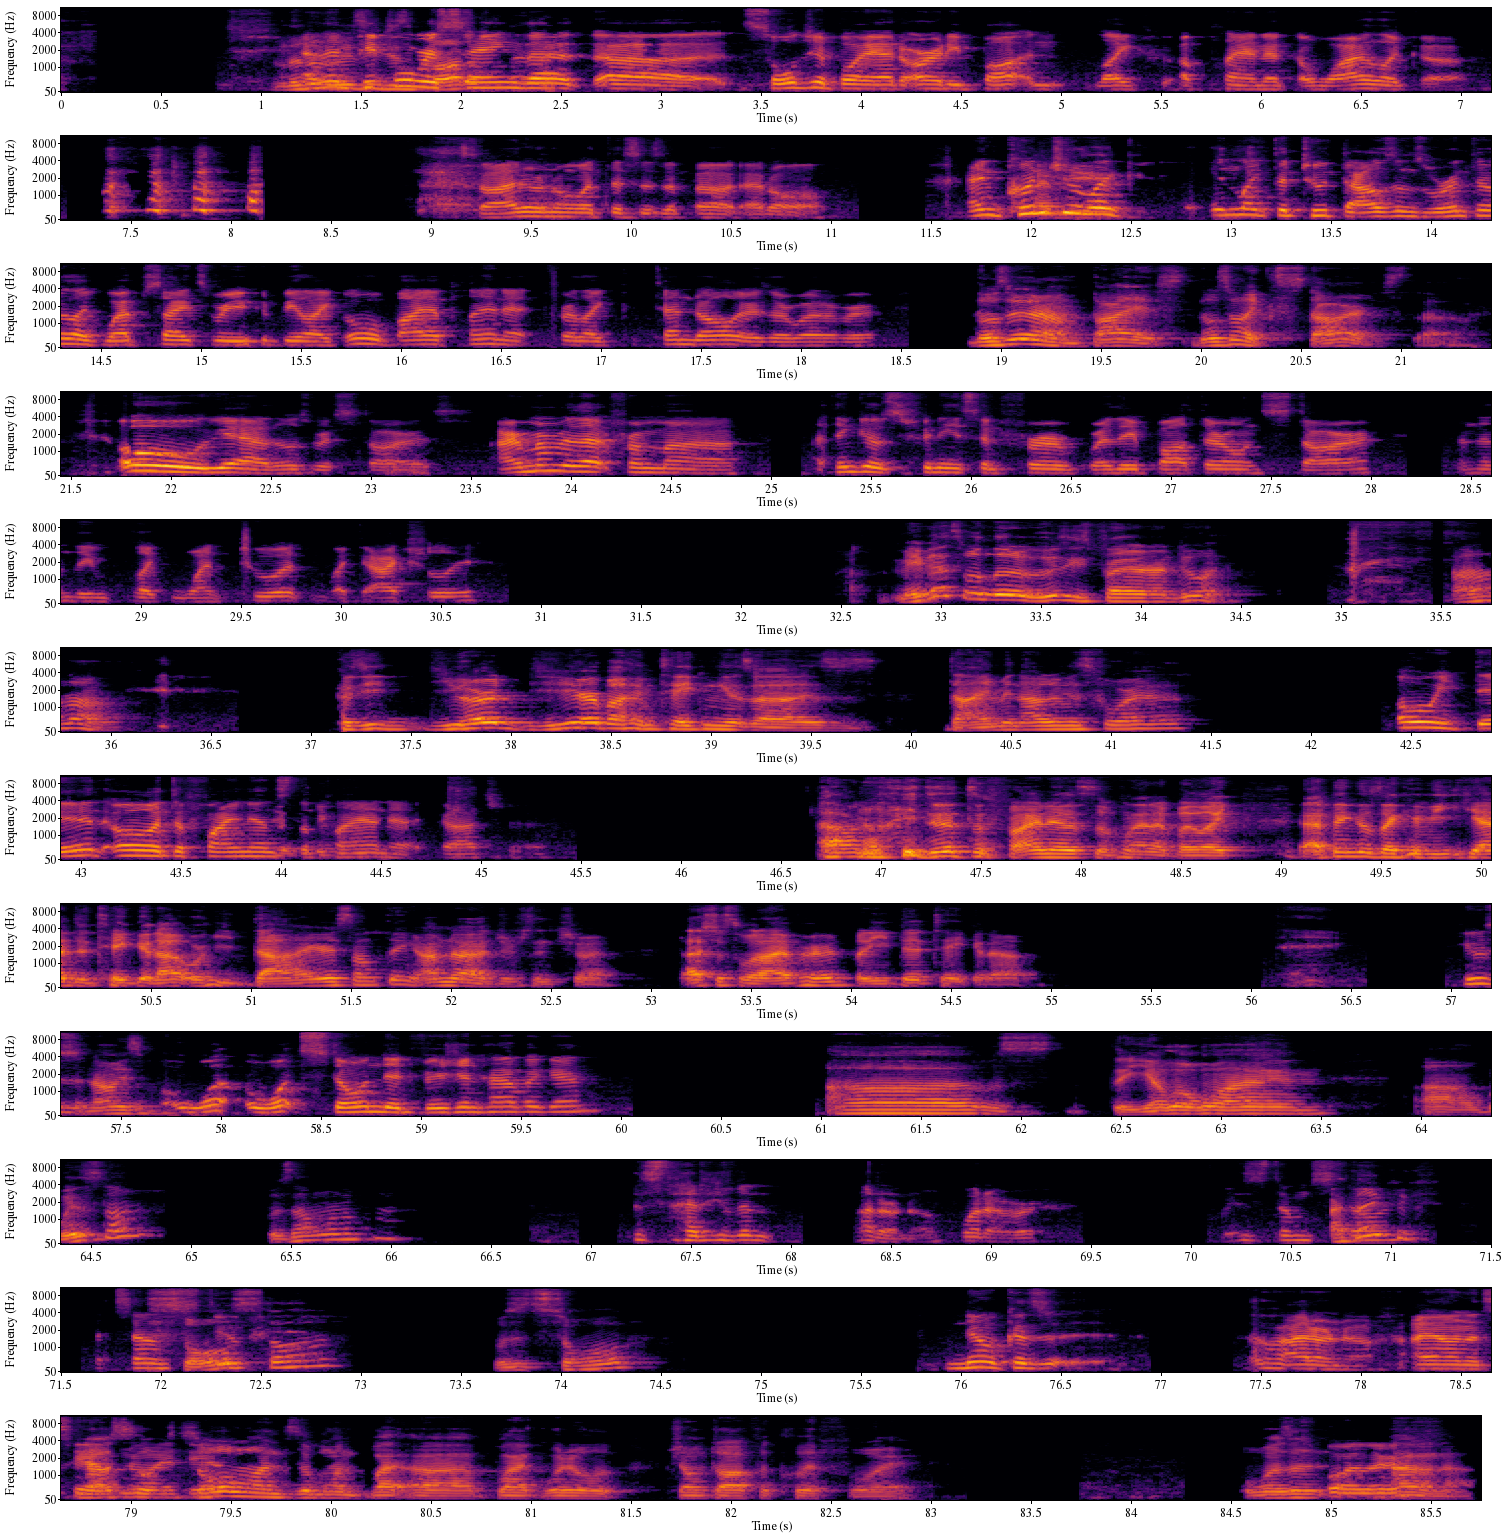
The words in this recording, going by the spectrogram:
Little and then Uzi people were saying that uh Soulja Boy had already bought like a planet a while ago. So I don't know what this is about at all. And couldn't you mean- like in like the 2000s weren't there like websites where you could be like, "Oh, buy a planet for like $10 or whatever." Those are unbiased. Those are like stars, though. Oh, yeah, those were stars. I remember that from uh I think it was Phineas and Ferb where they bought their own star and then they like went to it like actually. Maybe that's what Lil Uzi's planning on doing. I don't know. Cause you you heard did you hear about him taking his uh his diamond out of his forehead? Oh, he did? Oh, to finance the planet. Gotcha. I don't know. He did it to finance the planet, but like I think it was like if he, he had to take it out or he'd die or something. I'm not 100 percent sure. That's just what I've heard, but he did take it out. Dang. He was And now he's what what stone did Vision have again? uh it was the yellow one. Uh wisdom? Was that one of them? Is that even I don't know. Whatever. Wisdom I think that sounds Soul stupid. Was it Soul? No, because oh, I don't know. I honestly no, have no idea. Soul one's the one Black, uh, Black Widow jumped off a cliff for. Wasn't Spoilers. I don't know.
